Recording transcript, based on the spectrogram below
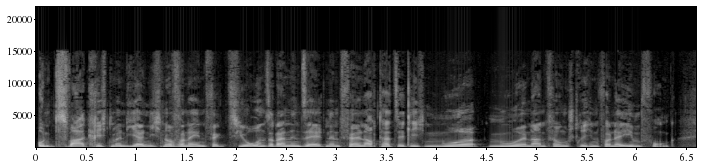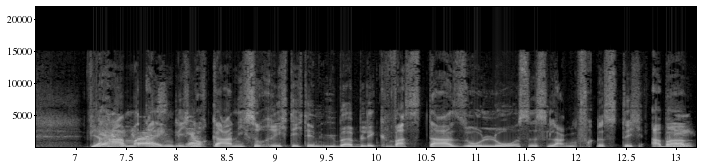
Und zwar kriegt man die ja nicht nur von der Infektion, sondern in seltenen Fällen auch tatsächlich nur, nur in Anführungsstrichen von der Impfung. Wir Ja, haben eigentlich Ja. noch gar nicht so richtig den Überblick, was da so los ist langfristig. Aber Nee.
